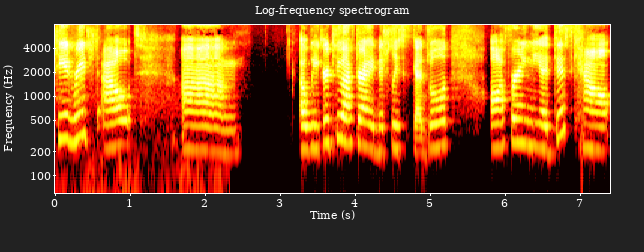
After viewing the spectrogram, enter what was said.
She had reached out um, a week or two after I initially scheduled, offering me a discount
